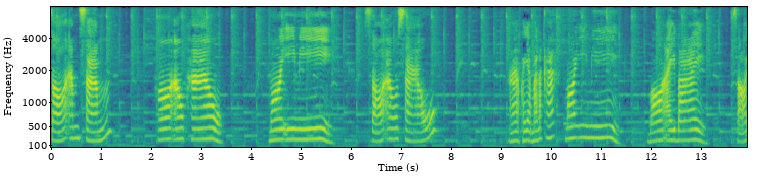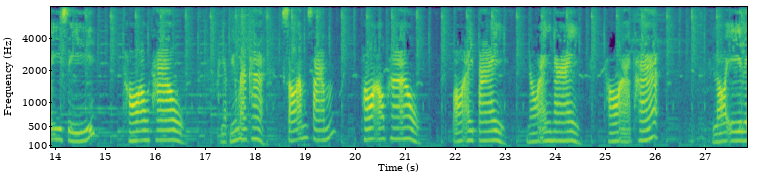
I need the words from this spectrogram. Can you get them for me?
สออำสำพอเอาเพามออีมี สอเอาสาว อ่าขยับมานะคะ มออีมี บอไอใบสออีสี ทอเอาเทาขยับนิ้วมาค่ะสออำสำพอเอาพาวปอไอไป นอไอนายทออาทะรอเอเล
